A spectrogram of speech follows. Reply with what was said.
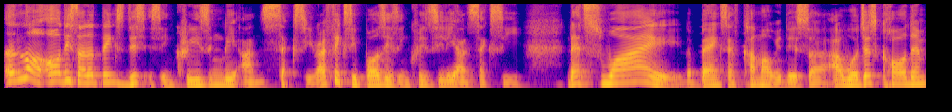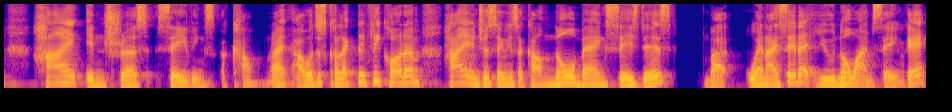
a lot all these other things, this is increasingly unsexy, right? Fixed deposit is increasingly unsexy. That's why the banks have come out with this. Uh, I will just call them high interest savings account, right? I will just collectively call them high interest savings account. No bank says this. But when I say that, you know what I'm saying, okay?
